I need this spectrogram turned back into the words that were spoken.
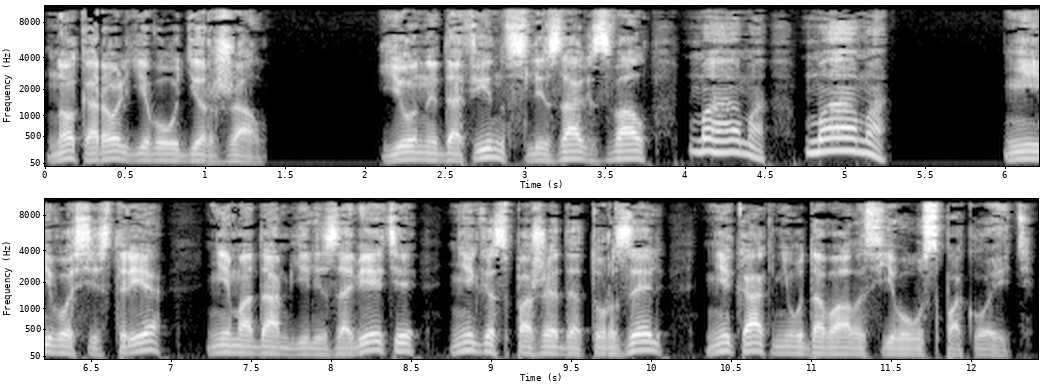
но король его удержал. Юный дофин в слезах звал «Мама! Мама!». Ни его сестре, ни мадам Елизавете, ни госпоже де Турзель никак не удавалось его успокоить.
